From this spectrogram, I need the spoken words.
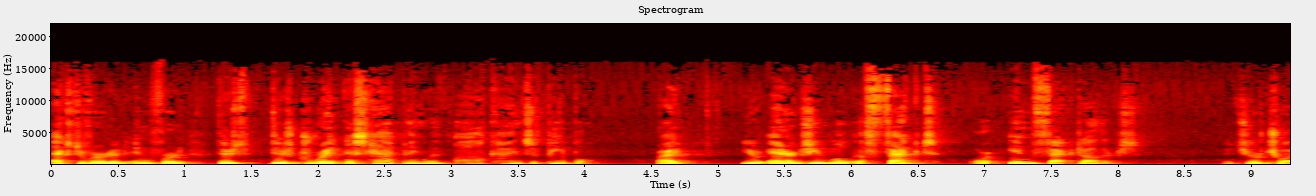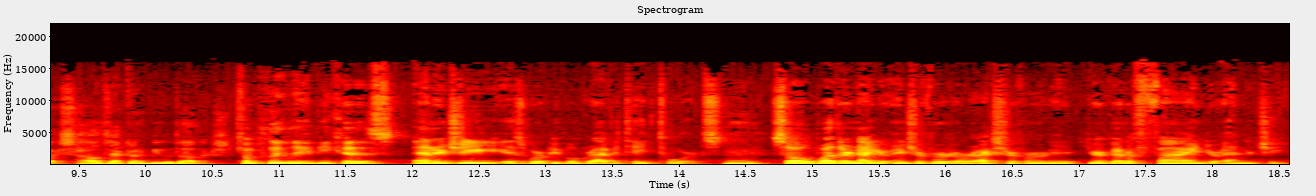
Extroverted, introverted. There's there's greatness happening with all kinds of people, right? Your energy will affect or infect others. It's your choice. How's that going to be with others? Completely, because energy is where people gravitate towards. Mm. So whether or not you're introverted or extroverted, you're going to find your energy.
